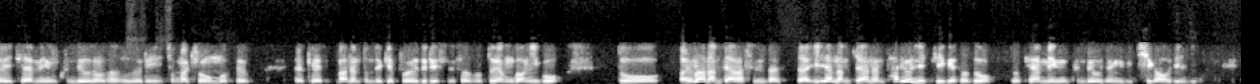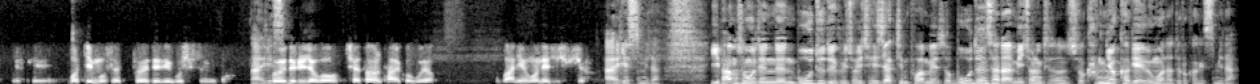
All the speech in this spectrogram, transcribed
저희 대한민국 근대우동 선수들이 정말 좋은 모습 이렇게 많은 분들께 보여드릴 수 있어서 또 영광이고 또 얼마 남지 않았습니다. 진짜 1년 남지 않은 파리올림픽에서도 또 대한민국 근대우정의 위치가 어딘지 이렇게 멋진 모습 보여드리고 싶습니다. 알겠습니다. 보여드리려고 최선을 다할 거고요. 많이 응원해 주십시오. 알겠습니다. 이 방송을 듣는 모두들, 그리고 저희 제작진 포함해서 모든 사람이 전웅태 선수 강력하게 응원하도록 하겠습니다.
